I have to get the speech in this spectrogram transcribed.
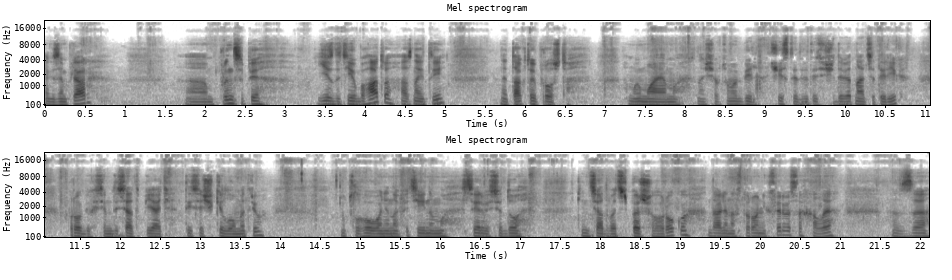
екземпляр. Е, В принципі, їздить їх багато, а знайти не так то й просто. Ми маємо значить, автомобіль чистий 2019 рік, пробіг 75 тисяч кілометрів, обслуговування на офіційному сервісі до кінця 2021 року. Далі на сторонніх сервісах, але з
